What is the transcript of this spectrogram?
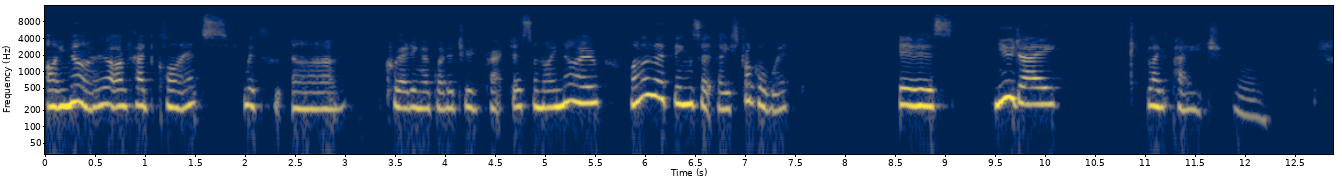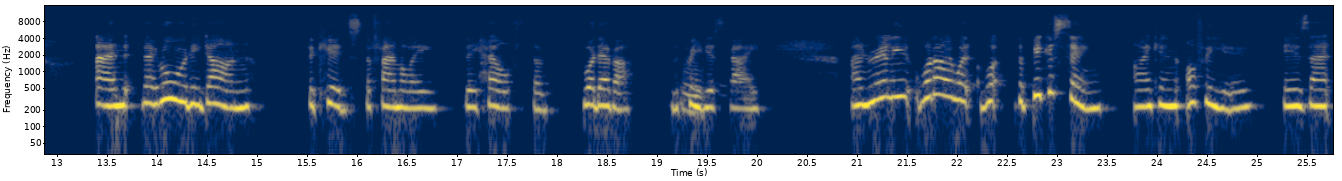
i know i've had clients with uh, creating a gratitude practice and i know one of the things that they struggle with is new day blank page. Mm. And they've already done the kids, the family, the health, the whatever, the mm. previous day. And really, what I would, what the biggest thing I can offer you is that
